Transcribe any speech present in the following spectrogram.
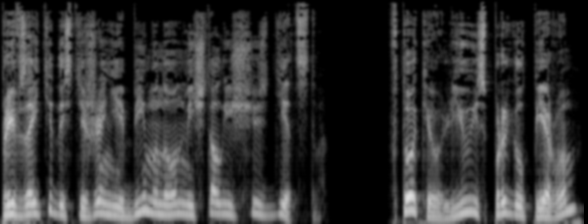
Превзойти достижения Бимана он мечтал еще с детства. В Токио Льюис прыгал первым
